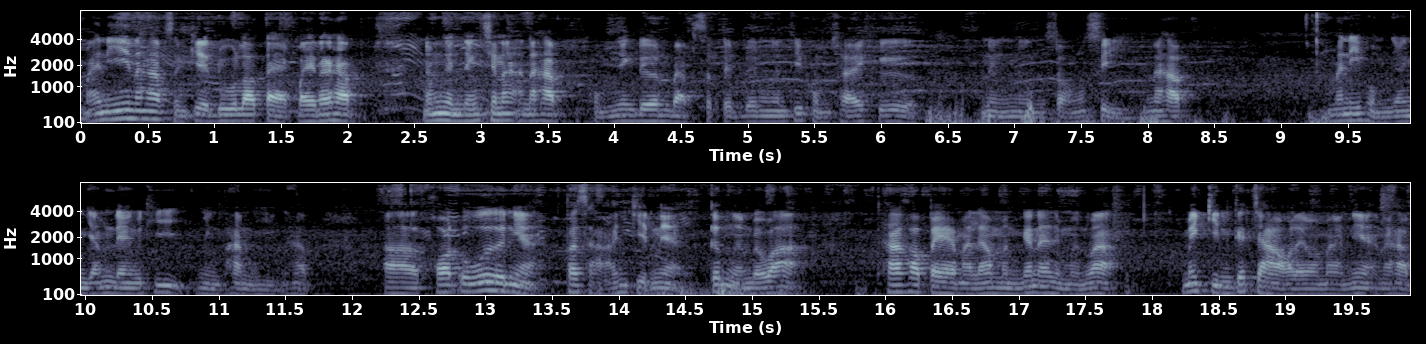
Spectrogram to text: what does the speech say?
ไม้นี้นะครับสังเกตดูเราแตกไปนะครับ น้ำเงินยังชนะนะครับ ผมยังเดินแบบสเต็ปเดินเงินที่ผมใช้คือ1 1 2 4นะครับไม้นี้ผมยังย้ำแดงไปที่ 1,000 อีกนะครับคอร์ดโอเวอร์เนี่ยภาษาอังกฤษเนี่ยก็เหมือนแบบว่า ถ้าเขาแปลมาแล้วมันก็น่าจะเหมือนว่า ไม่กินก็จาวอะไรประมาณนี้นะครับ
